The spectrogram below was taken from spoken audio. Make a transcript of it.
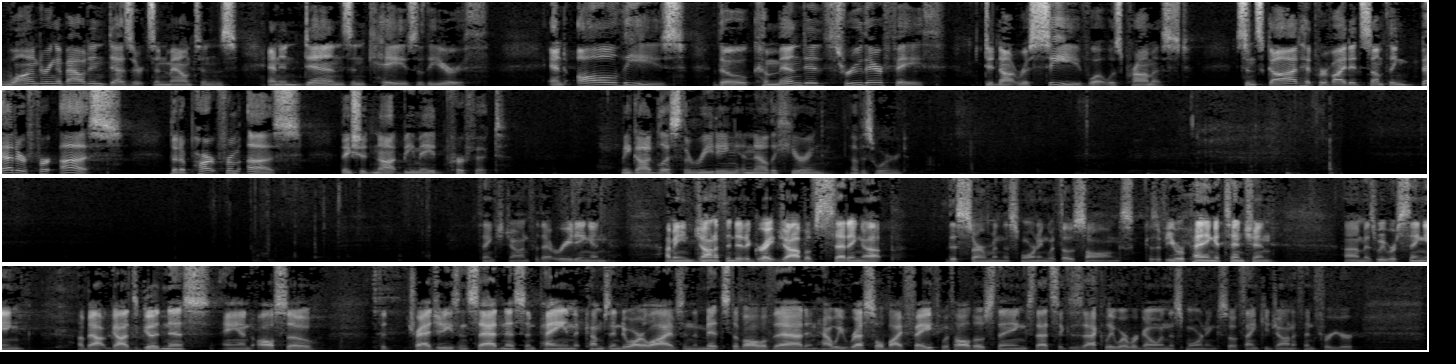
wandering about in deserts and mountains, and in dens and caves of the earth. And all these, though commended through their faith, did not receive what was promised, since God had provided something better for us, that apart from us, they should not be made perfect. May God bless the reading and now the hearing of His word. Thanks, John, for that reading. And I mean, Jonathan did a great job of setting up this sermon this morning with those songs. Because if you were paying attention um, as we were singing about God's goodness and also the tragedies and sadness and pain that comes into our lives in the midst of all of that and how we wrestle by faith with all those things, that's exactly where we're going this morning. So thank you, Jonathan, for your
